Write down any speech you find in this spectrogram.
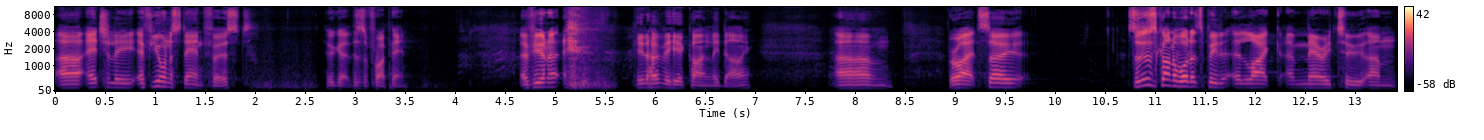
Uh, actually, if you want to stand first, here we go. This is a fry pan. If you want to head over here kindly, darling. Um, right. So, so this is kind of what it's been uh, like. Uh, married to um,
